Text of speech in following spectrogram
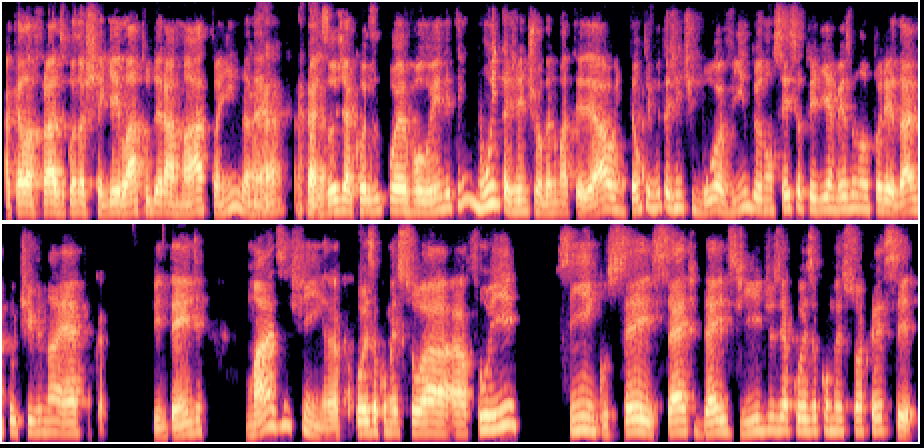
aquela frase, quando eu cheguei lá, tudo era mato ainda, né? Uhum. Mas hoje a coisa foi evoluindo e tem muita gente jogando material, então tem muita gente boa vindo. Eu não sei se eu teria a mesma notoriedade que eu tive na época, entende? Mas, enfim, a coisa começou a, a fluir, 5, 6, 7, 10 vídeos e a coisa começou a crescer.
